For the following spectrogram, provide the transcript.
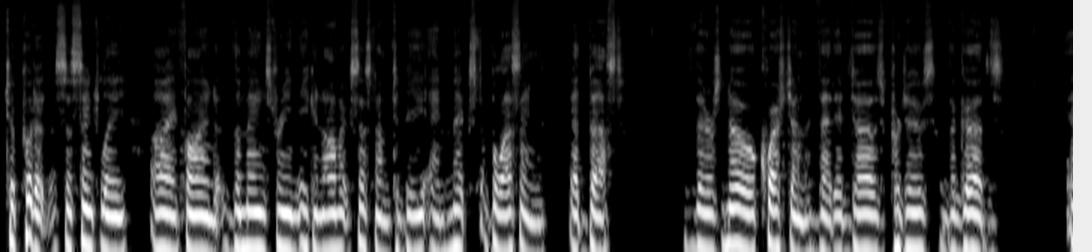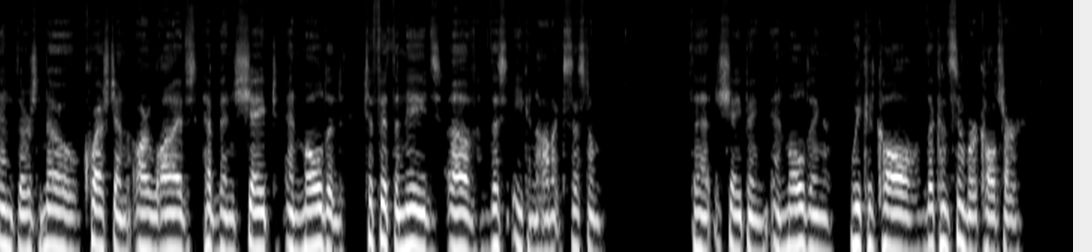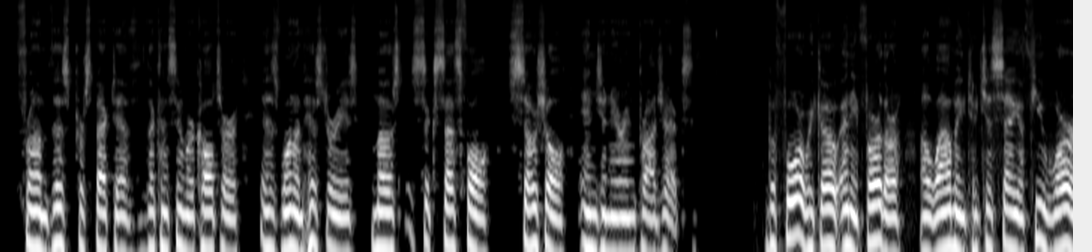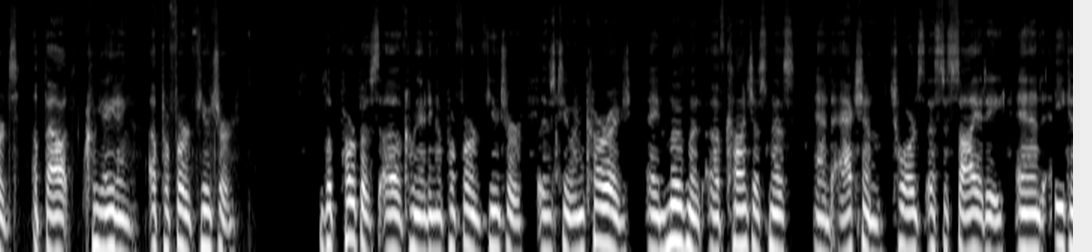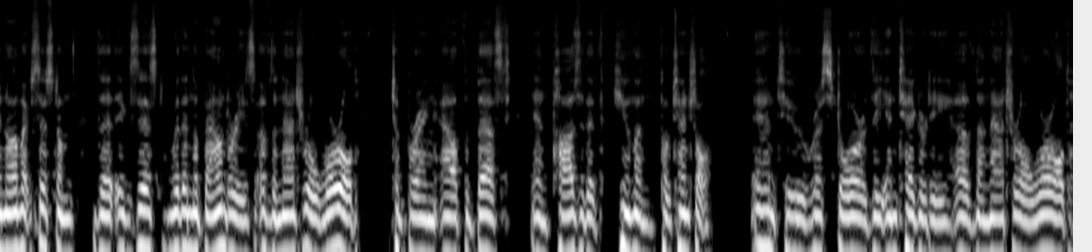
To put it succinctly, I find the mainstream economic system to be a mixed blessing at best. There's no question that it does produce the goods. And there's no question our lives have been shaped and molded to fit the needs of this economic system. That shaping and molding we could call the consumer culture. From this perspective, the consumer culture is one of history's most successful social engineering projects. Before we go any further, allow me to just say a few words about creating a preferred future. The purpose of creating a preferred future is to encourage a movement of consciousness and action towards a society and economic system that exist within the boundaries of the natural world to bring out the best and positive human potential and to restore the integrity of the natural world.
